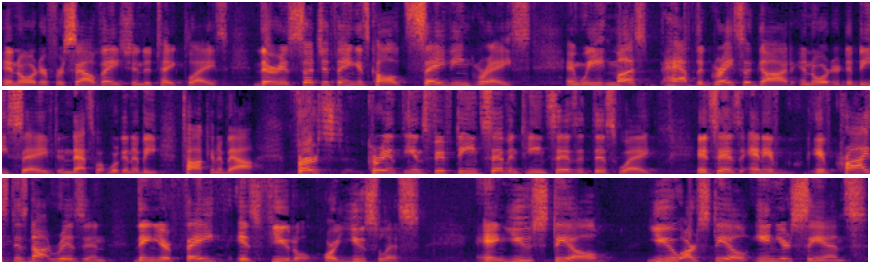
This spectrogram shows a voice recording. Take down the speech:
in order for salvation to take place. There is such a thing as called saving grace, and we must have the grace of God in order to be saved, and that's what we're going to be talking about. 1 Corinthians 15 17 says it this way it says, And if, if Christ is not risen, then your faith is futile or useless, and you still, you are still in your sins.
